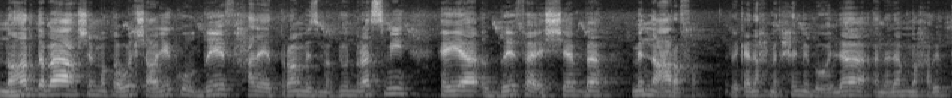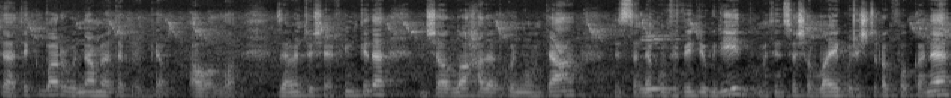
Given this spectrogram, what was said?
النهارده بقى عشان ما أطولش عليكم ضيف حلقة رامز مجنون رسمي هي الضيفة الشابة منة عرفة. اللي كان أحمد حلمي بيقول لها أنا لما حبيبتي هتكبر والنعمة هتاكل الجو. آه والله. زي ما أنتم شايفين كده إن شاء الله حلقة تكون ممتعة. نستناكم في فيديو جديد. ما تنساش ال like والاشتراك في القناة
